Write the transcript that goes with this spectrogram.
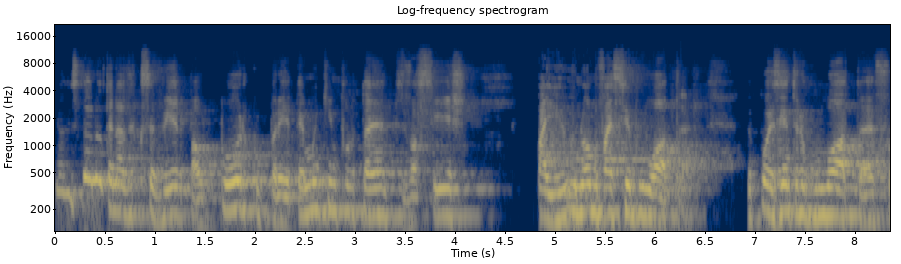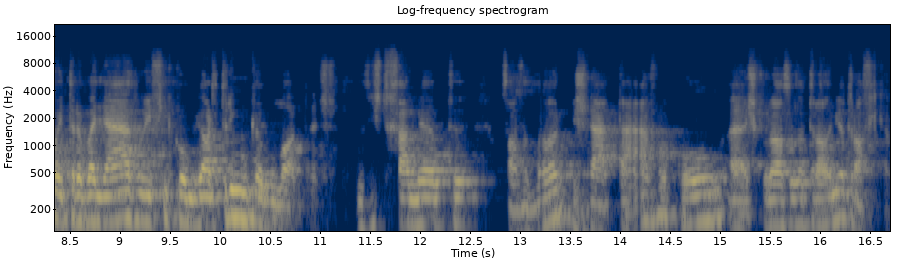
Eu disse, não, não tem nada que saber, pá, o porco preto é muito importante, vocês... Pá, o nome vai ser bolota. Depois, entre a bolota, foi trabalhado e ficou melhor trinca-bolotas. Mas isto realmente, Salvador já estava com a esclerose lateral amiotrófica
